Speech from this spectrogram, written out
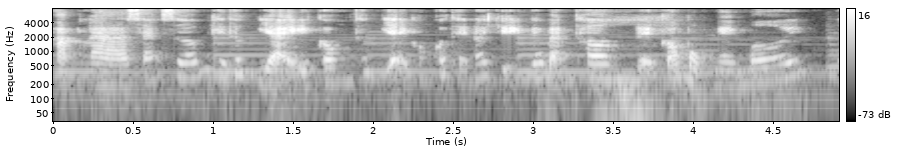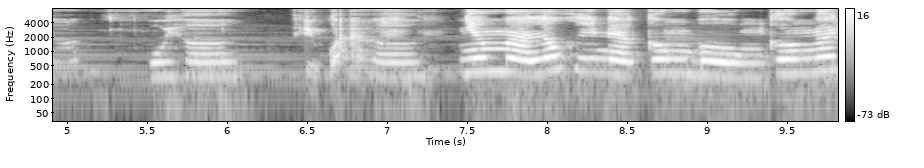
hoặc là sáng sớm khi thức dậy con thức dậy con có thể nói chuyện với bản thân để có một ngày mới nó vui hơn hiệu quả hơn. Nhưng mà lúc khi nào con buồn con nói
